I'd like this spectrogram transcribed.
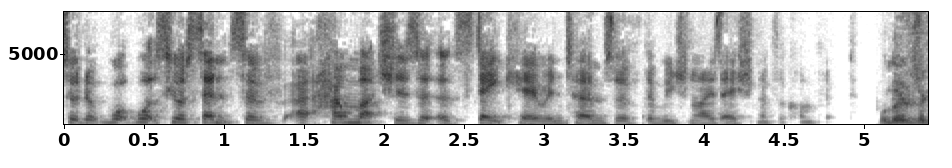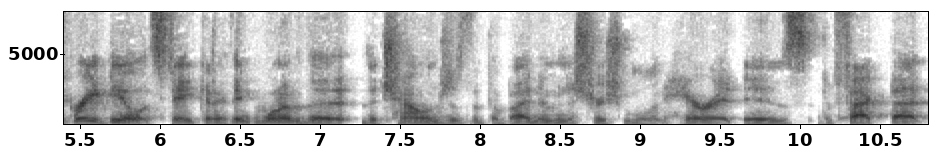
Sort of, what's your sense of uh, how much is at stake here in terms of the regionalization of the conflict? Well, there's a great deal at stake. And I think one of the, the challenges that the Biden administration will inherit is the fact that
